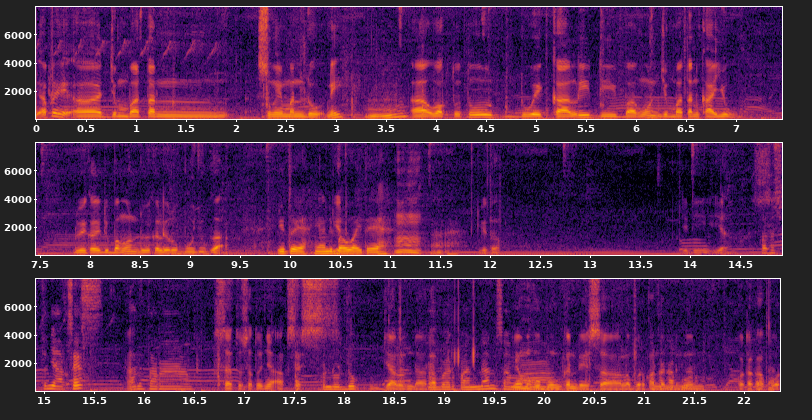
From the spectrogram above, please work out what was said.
apa ya, eh, jembatan Sungai Mendo nih. Hmm. Eh, waktu itu dua kali dibangun jembatan kayu. Dua kali dibangun, dua kali rubuh juga. Itu ya, yang di bawah itu ya. Mm, Gitu. Jadi ya satu-satunya akses antara satu-satunya akses penduduk jalan darat Labar Pandan sama yang menghubungkan desa Labor Pandan dengan Kota Kapur.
